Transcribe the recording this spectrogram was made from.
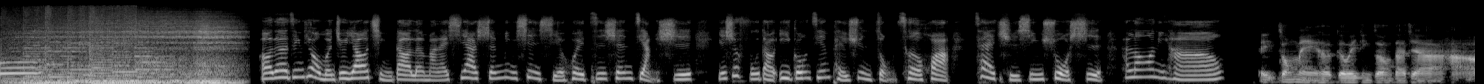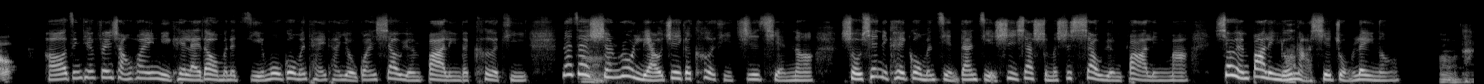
好的，今天我们就邀请到了马来西亚生命线协会资深讲师，也是辅导义工兼培训总策划蔡池新硕士。Hello，你好。哎，中美和各位听众，大家好。好，今天非常欢迎你可以来到我们的节目，跟我们谈一谈有关校园霸凌的课题。那在深入聊这个课题之前呢，首先你可以跟我们简单解释一下什么是校园霸凌吗？校园霸凌有哪些种类呢？嗯，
